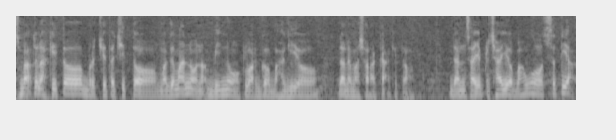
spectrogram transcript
Sebab itulah kita bercita-cita bagaimana nak bina keluarga bahagia dalam masyarakat kita. Dan saya percaya bahawa setiap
